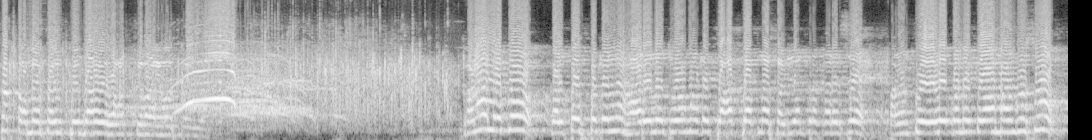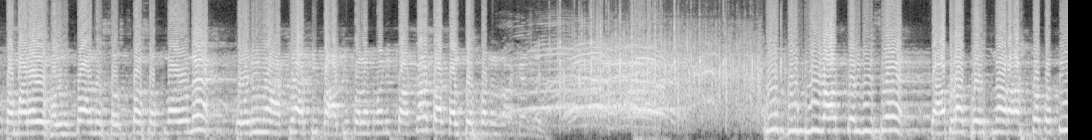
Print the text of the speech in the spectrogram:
તો તમે શહીદ થઈ જાઓ વાત કહેવાય એવો ઘણા લોકો કલ્પેશ પટેલને હારેલો જોવા માટે જાત જાતના ષડયંત્ર કરે છે. પરંતુ એ લોકોને કહેવા માંગુ છું, તમારા હલકા અને સસ્તા સપનાઓને તોડીને આખે આખી બાજી પલટવાની તાકાત આ કલ્પેશ પટેલ રાખે છે. ખૂબ દુઃખની વાત કરવી છે કે આપણા દેશના રાષ્ટ્રપતિ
